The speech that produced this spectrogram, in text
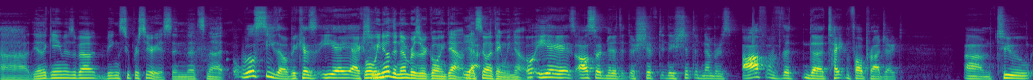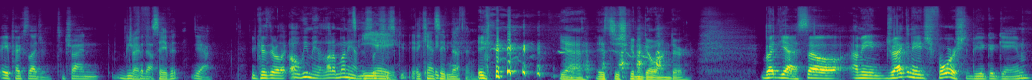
uh, the other game is about being super serious, and that's not. We'll see though because EA actually Well, we know the numbers are going down. Yeah. That's the only thing we know. Well, EA has also admitted that they're shifted they shifted numbers off of the the Titanfall project um to Apex Legend to try and beef Try it to up. save it. Yeah. Because they were like, "Oh, we made a lot of money on this. Let's EA, just- they can't save nothing. Yeah, it's just gonna go under. But yeah, so I mean, Dragon Age 4 should be a good game,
